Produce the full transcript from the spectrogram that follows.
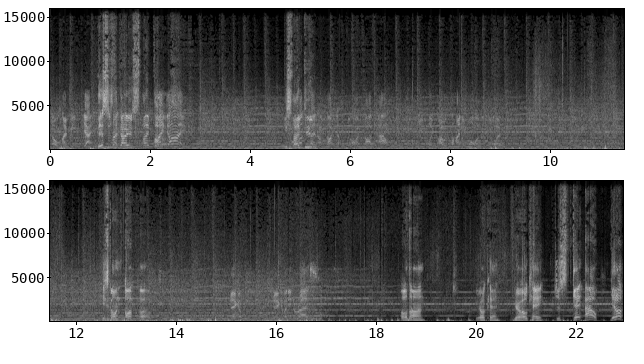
no, I mean, yeah. This is the guy who sniped I us. died. He sniped I'm you? dead, I'm knocked out. No, I'm knocked out. Like, I was behind the wall. There's no way. He's going up, up. Jacob. Jacob, I need a res. Hold on. You're okay. You're okay. Just get out. Get up.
